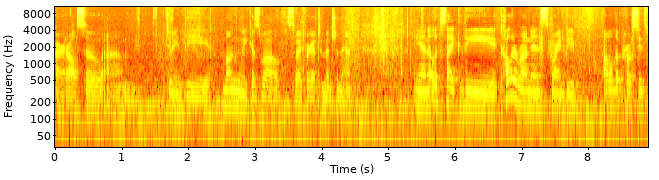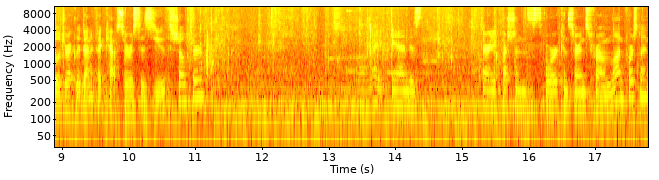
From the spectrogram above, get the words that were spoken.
are also um, doing the Hmong Week as well, so I forgot to mention that. And it looks like the Color Run is going to be, all the proceeds will directly benefit CAP Services Youth Shelter. All right, and is there any questions or concerns from law enforcement?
